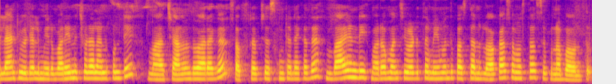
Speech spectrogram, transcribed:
ఇలాంటి వీడియోలు మీరు మరిన్ని చూడాలనుకుంటే మా ఛానల్ ద్వారాగా సబ్స్క్రైబ్ చేసుకుంటేనే కదా. బాయ్ అండి. మరో మంచి వాడితో మీ ముందుకు వస్తాను. లోకా సంస్థ సుగుణ భవంతు.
